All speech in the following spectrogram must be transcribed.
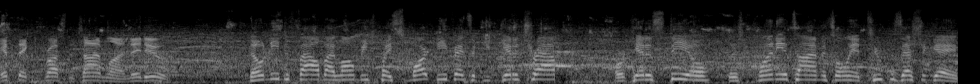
If they can cross the timeline, they do. No need to foul by Long Beach. Play smart defense. If you get a trap or get a steal, there's plenty of time. It's only a two-possession game.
